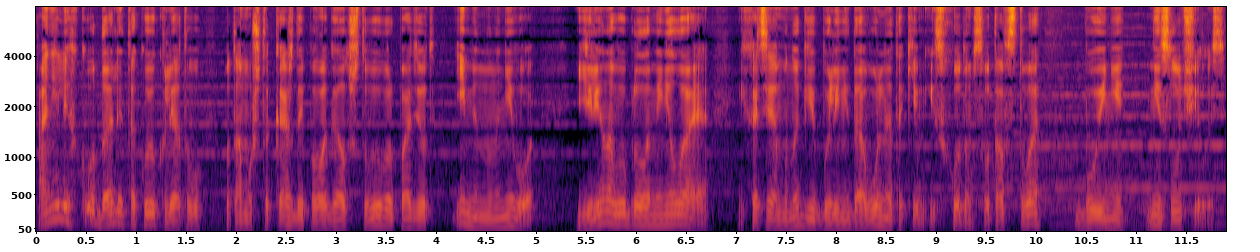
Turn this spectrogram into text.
они легко дали такую клятву, потому что каждый полагал, что выбор пойдет именно на него. Елена выбрала Менелая, и хотя многие были недовольны таким исходом сватовства, бойни не случилось.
